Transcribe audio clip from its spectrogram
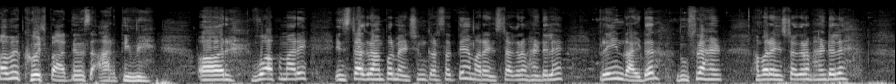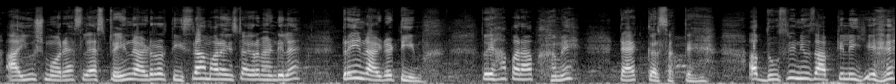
हमें खोज पाते हैं उस आरती में। और वो आप हमारे इंस्टाग्राम पर मेंशन कर सकते हैं। हमारा इंस्टाग्राम हैंडल है ट्रेन राइडर दूसरा हैंड हमारा इंस्टाग्राम हैंडल है Ayush Maurya slash train rider और तीसरा हमारा इंस्टाग्राम हैंडल है ट्रेन राइडर टीम तो यहाँ पर आप हमें टैग कर सकते हैं। अब दूसरी न्यूज़ आपके लिए ये है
